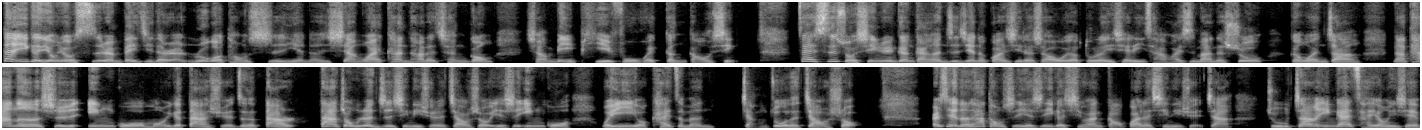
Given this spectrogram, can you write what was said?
但一个拥有私人飞机的人，如果同时也能向外看他的成功，想必皮肤会更高兴。在思索幸运跟感恩之间的关系的时候，我又读了一些理查·怀斯曼的书。跟文章，那他呢是英国某一个大学这个大大众认知心理学的教授，也是英国唯一有开这门讲座的教授。而且呢，他同时也是一个喜欢搞怪的心理学家，主张应该采用一些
